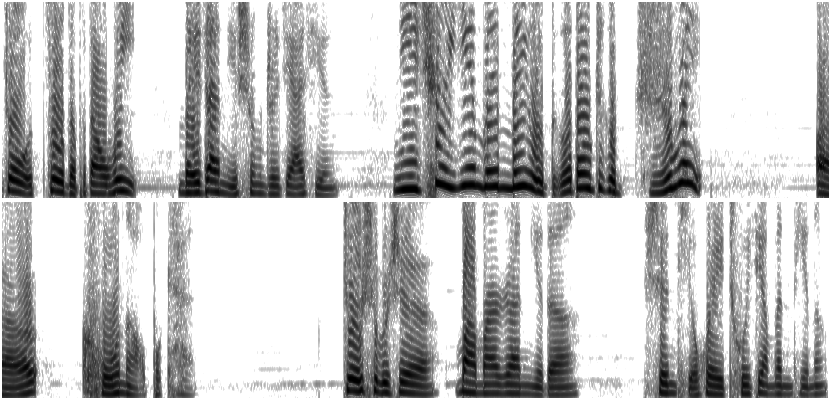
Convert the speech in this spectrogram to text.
骤做的不到位，没让你升职加薪，你却因为没有得到这个职位而苦恼不堪。这是不是慢慢让你的身体会出现问题呢？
